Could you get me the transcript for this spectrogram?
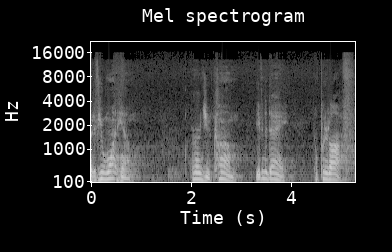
But if you want him, I urge you, come, even today. Don't put it off.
